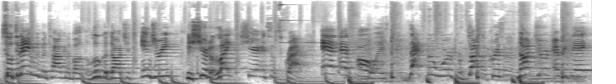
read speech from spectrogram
So today we've been talking about the Luka Doncic injury. Be sure to like, share, and subscribe. And as always, that's been a word from Dr. Chris, not your everyday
